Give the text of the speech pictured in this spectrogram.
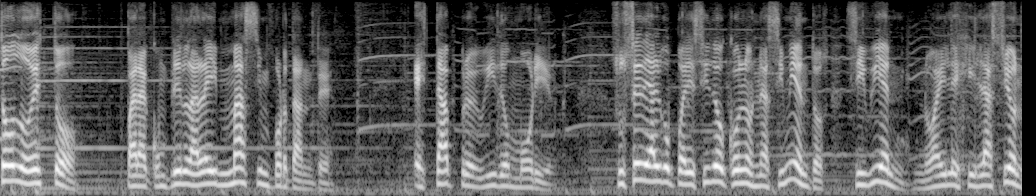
Todo esto para cumplir la ley más importante. Está prohibido morir. Sucede algo parecido con los nacimientos. Si bien no hay legislación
